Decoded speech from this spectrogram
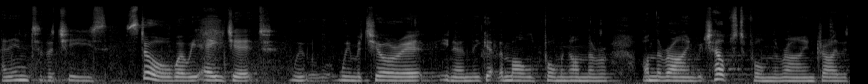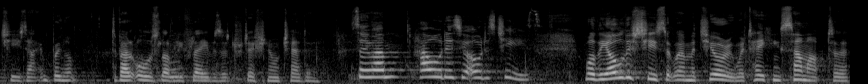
and into the cheese store where we age it, we, we mature it, you know, and you get the mould forming on the on the rind, which helps to form the rind, dry the cheese out, and bring up develop all those lovely flavours of traditional cheddar. So um, how old is your oldest cheese? Well, the oldest cheese that we're maturing, we're taking some up to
